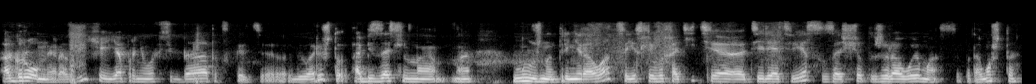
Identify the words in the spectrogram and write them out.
огромное различие. Я про него всегда, так сказать, э, говорю, что обязательно э, нужно тренироваться, если вы хотите терять вес за счет жировой массы. Потому что,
